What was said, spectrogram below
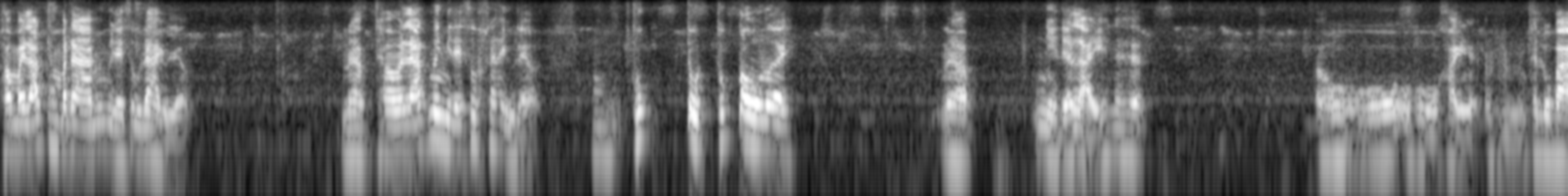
พาไมรัสธรรมดาไม่มีอะไรสู้ได้อยู่แล้ว นะครับชาวไมรัสไม่มีอะไรสู้ได้อยู่แล้ว ทุกจุดทุกตรงเลย นะครับ นี่เดี๋ยวไหลนะฮะโอ้โห โอ้โห ใครเนี่ยอื้อหือทะลุบา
